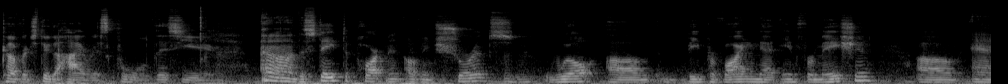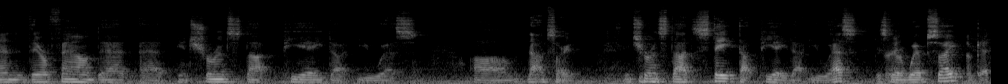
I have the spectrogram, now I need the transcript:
coverage through the high risk pool this year? the State Department of Insurance mm-hmm. will um, be providing that information, um, and they're found at, at insurance.pa.us. Um, no, I'm sorry, insurance.state.pa.us is their website. Okay.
